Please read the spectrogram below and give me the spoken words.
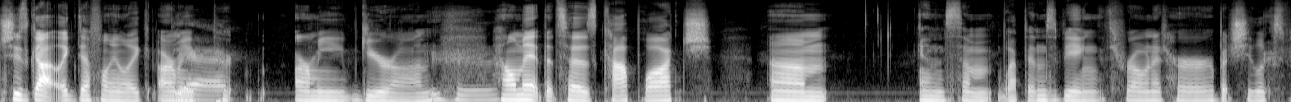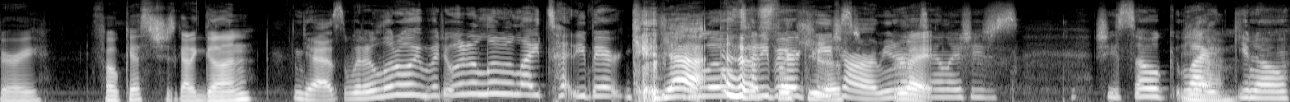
She's got like definitely like army Yeah. per, army gear on. mhm. Helmet that says cop watch, um, and some weapons being thrown at her. But she looks very focused. She's got a gun. yes, with a little with a little like teddy bear, Yeah, a little teddy bear key cutest. charm. You know what I'm saying? Like she's she's so like Yeah. you know.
